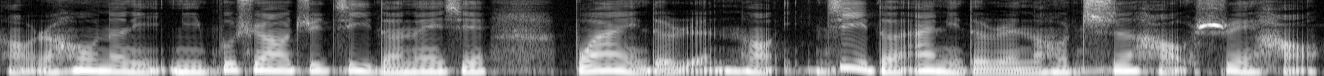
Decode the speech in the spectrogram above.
好，然后呢，你你不需要去记得那些不爱你的人，哈，记得爱你的人，然后吃好睡好，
